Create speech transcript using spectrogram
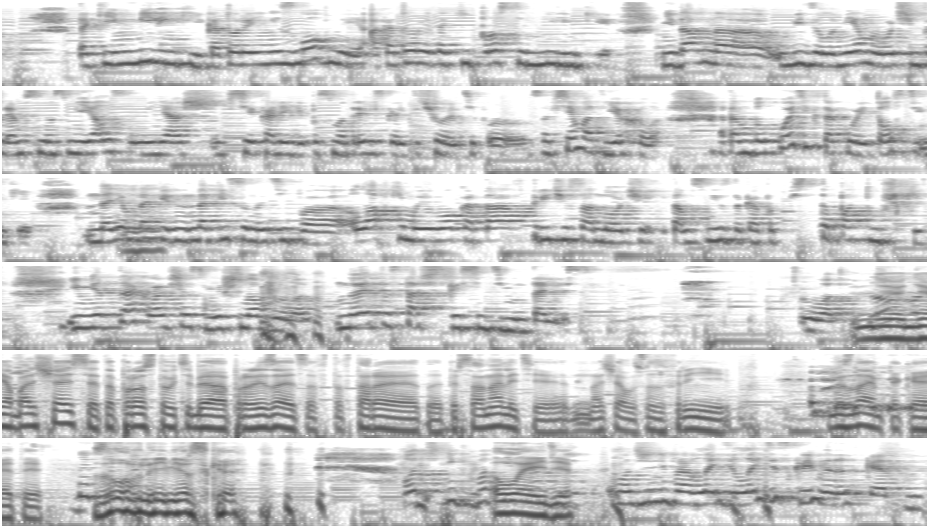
Такие миленькие, которые не злобные, а которые такие просто миленькие. Недавно увидела мемы, очень прям с него смеялась, на меня аж все коллеги посмотрели, сказали, ты что, типа, совсем отъехала? А там был котик такой, толстенький, на нем напи- написано, типа, лапки моего кота в три часа ночи, и там снизу такая подпись, топотушки. И мне так вообще смешно было. Но это старческая сентиментальность. Вот. Не, Но, не обольщайся, это просто у тебя прорезается вторая это, персоналити, начало шизофрении. Мы знаем, какая ты злобная и мерзкая. Вот, не, вот, лейди. Вот же не про лейди, лейди скримит cat.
